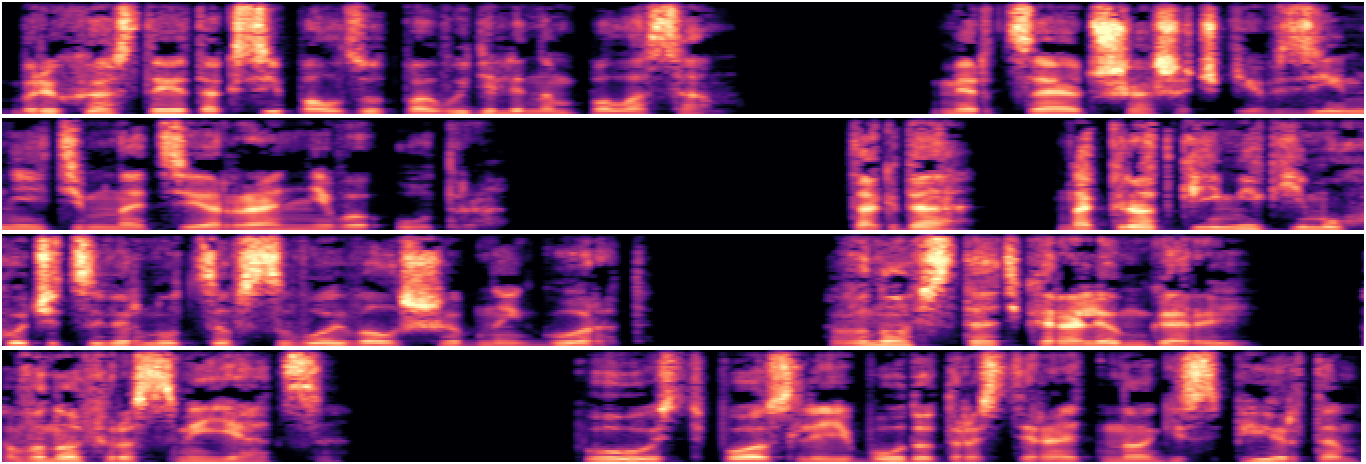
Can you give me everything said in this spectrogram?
Брюхастые такси ползут по выделенным полосам. Мерцают шашечки в зимней темноте раннего утра. Тогда на краткий миг ему хочется вернуться в свой волшебный город. Вновь стать королем горы, вновь рассмеяться. Пусть после и будут растирать ноги спиртом,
